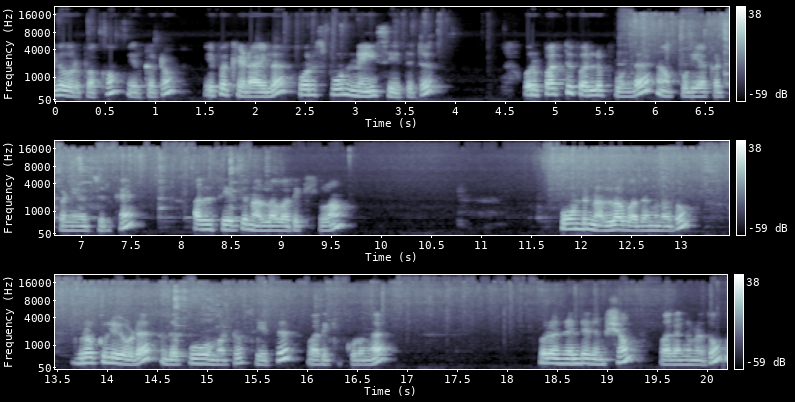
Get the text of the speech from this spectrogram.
இது ஒரு பக்கம் இருக்கட்டும். இப்போ கெடாயில் ஒரு ஸ்பூன் நெய் சேர்த்துட்டு ஒரு பத்து பல்லு பூண்டை நான் பொடியாக கட் பண்ணி வச்சுருக்கேன். அதை சேர்த்து நல்லா வதக்கிக்கலாம். பூண்டு நல்லா வதங்கினதும் ப்ரோக்கலியோட அந்த பூவை மட்டும் சேர்த்து வதக்கி கொடுங்க. ஒரு ரெண்டு நிமிஷம் வதங்கினதும்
